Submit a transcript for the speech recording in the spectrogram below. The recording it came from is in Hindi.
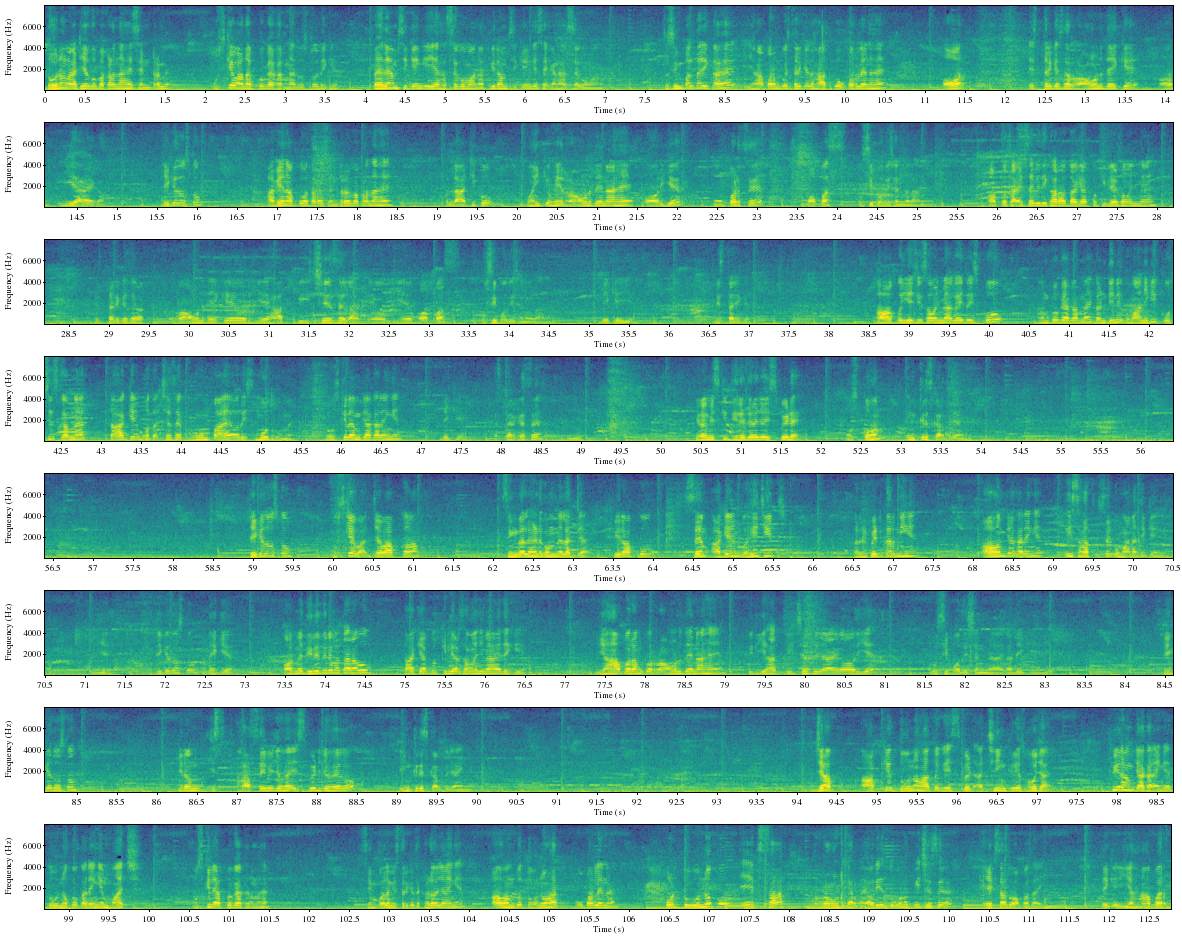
दोनों लाठियों को पकड़ना है सेंटर में। उसके बाद आपको क्या करना है दोस्तों, देखिए, पहले हम सीखेंगे ये हाथ से घुमाना, फिर हम सीखेंगे सेकंड हाथ से घुमाना। तो सिंपल तरीका है, यहाँ पर हमको इस तरीके से हाथ को ऊपर लेना है और इस तरीके से राउंड दे के और ये आएगा। ठीक है दोस्तों? अगेन आपको बता रहा हूँ सेंटर में पकड़ना है, लाठी को वहीं के वहीं राउंड देना है और ये ऊपर से वापस उसी पोजीशन में लाना है। आपको साइड से भी दिखा रहा हूँ ताकि आपको क्लियर समझ में आए। इस तरीके से राउंड देके और ये हाथ पीछे से लाके और ये वापस उसी पोजीशन में लाना है। देखिए ये, इस तरीके से। अब आपको ये चीज़ समझ में आ गई तो इसको हमको क्या करना है कंटिन्यू घुमाने की कोशिश करना है ताकि बहुत अच्छे से घूम पाए और स्मूथ घूमे। तो उसके लिए हम क्या करेंगे, देखिए, इस तरीके से ये। फिर हम इसकी धीरे धीरे जो स्पीड है, उसको हम इंक्रीज करते जाएँगे। ठीक है दोस्तों? उसके बाद जब आपका सिंगल हैंड घूमने लग जाए, फिर आपको सेम अगेन वही चीज़ रिपीट करनी है। अब हम क्या करेंगे? इस हाथ से घुमाना सीखेंगे। ये। ठीक है दोस्तों? देखिए। और मैं धीरे धीरे बता रहा हूँ, ताकि आपको क्लियर समझ में आए। देखिए। यहाँ पर हमको राउंड देना है, फिर ये हाथ पीछे से जाएगा और ये उसी पोजीशन में आएगा। देखिए ये। ठीक है दोस्तों? फिर हम इस हाथ से भी जो है स्पीड जो है वो इंक्रीज करते जाएँगे। जब आपके दोनों हाथों की स्पीड अच्छी इंक्रीज हो जाए, फिर हम क्या करेंगे? दोनों को करेंगे मच उसके लिए आपको क्या करना है? सिंपल हम इस तरीके से खड़े हो जाएँगे। अब हमको दोनों हाथ ऊपर लेना है और दोनों को एक साथ राउंड करना है और ये दोनों पीछे से एक साथ वापस आएगी। देखिए, यहाँ पर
